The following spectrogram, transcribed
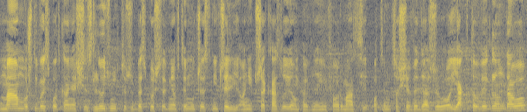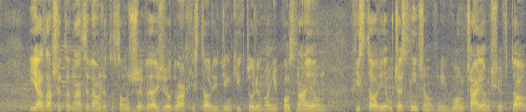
ma możliwość spotkania się z ludźmi, którzy bezpośrednio w tym uczestniczyli. Oni przekazują pewne informacje o tym, co się wydarzyło, jak to wyglądało. I ja zawsze to nazywam, że to są żywe źródła historii, dzięki którym oni poznają historię, uczestniczą w niej, włączają się w to.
